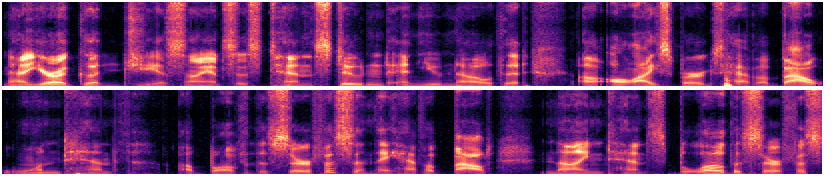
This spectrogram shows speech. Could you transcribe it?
Now, you're a good Geosciences 10 student, and you know that uh, all icebergs have about one-tenth above the surface, and they have about 9 tenths below the surface,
